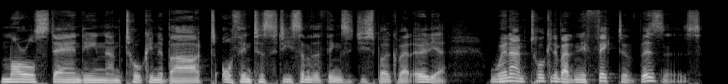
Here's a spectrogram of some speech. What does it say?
moral standing. I'm talking about authenticity. Some of the things that you spoke about earlier. When I'm talking about an effective business,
